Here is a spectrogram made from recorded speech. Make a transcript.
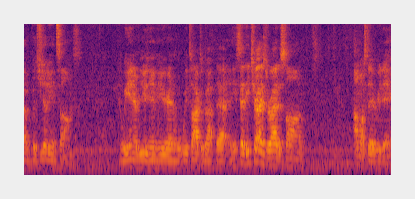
a bajillion songs. And we interviewed him here and we talked about that. And he said he tries to write a song almost every day.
